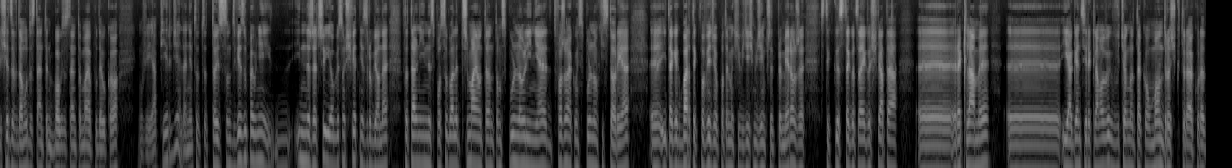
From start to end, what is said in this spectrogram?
i siedzę w domu, dostałem ten box, dostałem to małe pudełko, mówię, ja pierdzielę, nie? To, to, to jest, są dwie zupełnie inne rzeczy i obie są świetnie zrobione w totalnie inny sposób, ale trzymają tę, tą wspólną linię, tworzą jakąś wspólną historię Yy, i tak jak Bartek powiedział potem, jak się widzieliśmy dzień przed premierą, że z, tych, z tego całego świata yy, reklamy yy, i agencji reklamowych wyciągnął taką mądrość, która akurat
